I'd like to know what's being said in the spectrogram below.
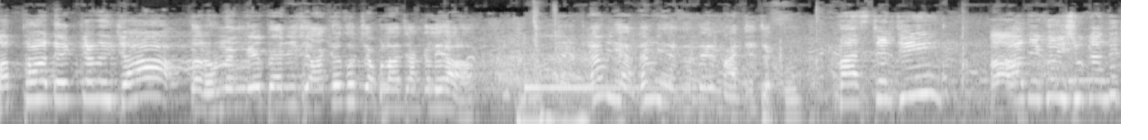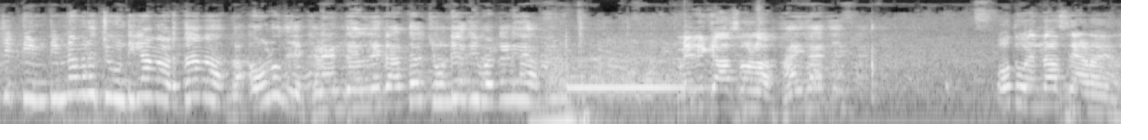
ਮੱਥਾ ਟੇਕਣ ਜਾ। ਘਰੋਂ ਨੰਗੇ ਪੈਰੀ ਜਾ ਕੇ ਤੋਂ ਚਪਲਾ ਚੱਕ ਲਿਆ। ਨਵੀਆਂ ਨਵੀਆਂ ਤੇ ਮਾਜੀ ਚੱਕੋ। ਮਾਸਟਰ ਜੀ। ਆ ਦੇਖੋ ਇਸ਼ੂ ਕਹਿੰਦੇ ਚ ਟਿਮ ਟਿਮ ਨਾ ਮੈਨੂੰ ਚੁੰਡੀਆਂ ਵੜਦਾ ਵਾ। ਉਹਨੂੰ ਦੇਖਣੇ ਦਿਲ ਨਹੀਂ ਕਰਦਾ ਚੁੰਡੀਆਂ ਕੀ ਵੱਢਣੀਆਂ? ਮੇਰੀ ਗੱਲ ਸੁਣ ਲਾ ਹਾਂ ਸਾਜੀ ਉਹ ਤੂੰ ਇੰਨਾ ਸਿਆਣਾ ਆ।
